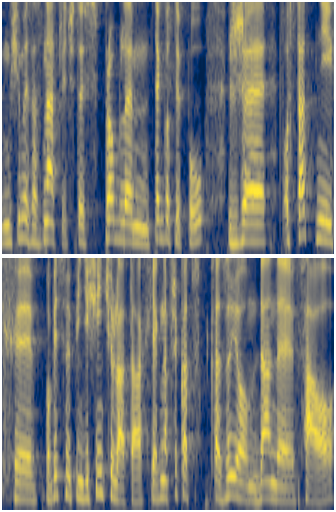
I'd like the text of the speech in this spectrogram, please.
musimy zaznaczyć, to jest problem tego typu, że w ostatnich powiedzmy 50 latach, jak na przykład wskazują dane FAO,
